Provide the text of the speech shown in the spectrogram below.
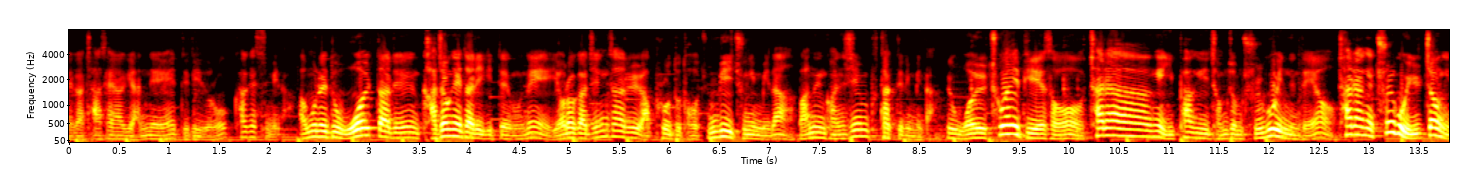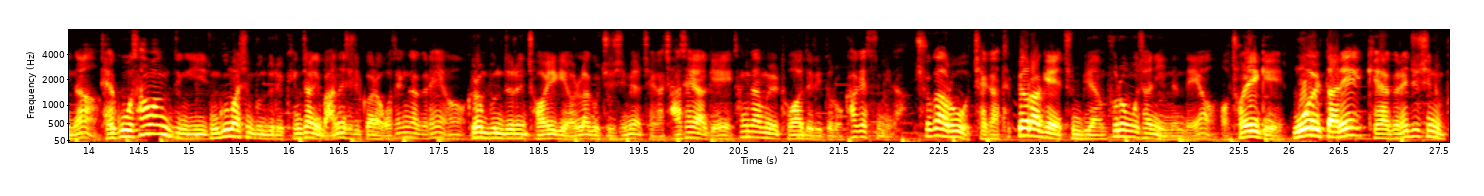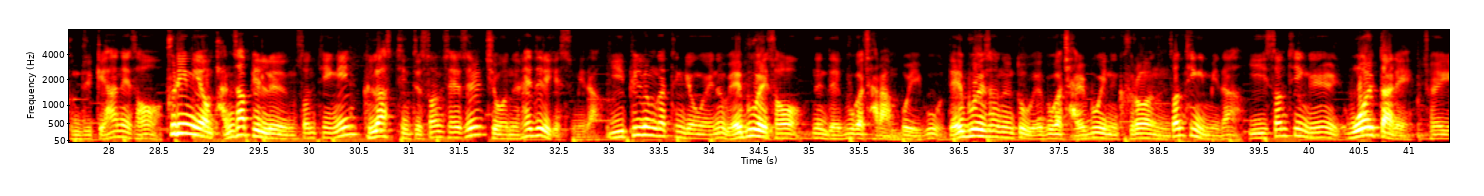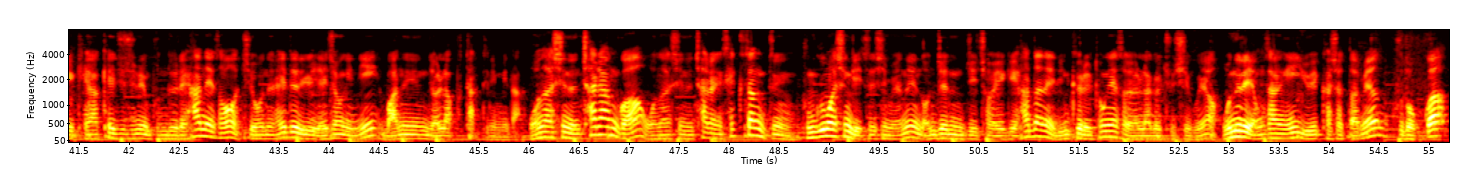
제가 자세하게 안내해 드리도록 하겠습니다. 아무래도 5월달은 가정의 달이기 때문에 여러 가지 행사를 앞으로도 더 준비 중입니다. 많은 관심 부탁드립니다. 그리고 월 초에 비해서 차량의 입항이 점점 줄고 있는데요. 차량의 출고 일정이나 재고 상황 등이 궁금하신 분들이 굉장히 많으실 거라고 생각을 해요. 그런 분들은 저에게 연락을 주시면 제가 자세하게 상담을 도와드리도록 하겠습니다. 추가로 제가 특별하게 준비한 프로모션이 있는데요. 어, 저에게 5월 달에 계약을 해주시는 분들께 한해서 프리미엄 반사 필름 썬팅인 글라스 틴트 선셋을 지원을 해드리겠습니다. 이 필름 같은 경우에는 외부에서는 내부가 잘 안 보이고 내부에서는 또 외부가 잘 보이는 그런 썬팅입니다. 이 썬팅을 5월 달에 저에게 계약해 주시는 분들에 한해서 지원을 해드릴 예정이니 많은 연락 부탁드립니다. 원하시는 차량과 원하시는 차량의 색상 등 궁금하신 게 있으시면 언제든지 저에게 하단의 링크를 통해서 연락을 주시고요. 오늘의 영상이 유익하셨다면 구독과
